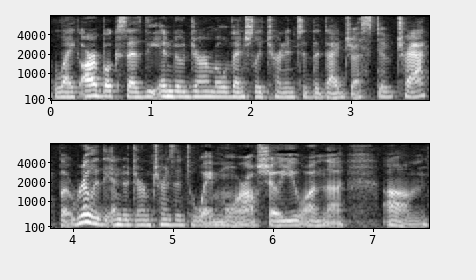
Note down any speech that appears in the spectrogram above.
Like our book says, the endoderm will eventually turn into the digestive tract, but really the endoderm turns into way more. I'll show you on the um,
